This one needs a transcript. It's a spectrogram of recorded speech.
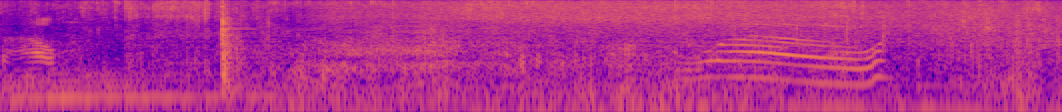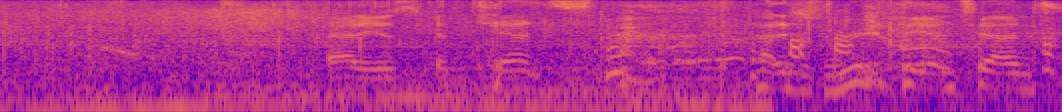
Wow. Whoa. That is intense. that is really intense.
